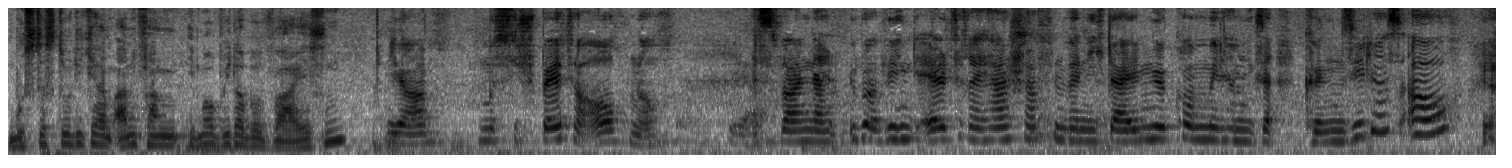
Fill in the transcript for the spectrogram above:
Musstest du dich am Anfang immer wieder beweisen? Ja, musste ich später auch noch. Ja. Es waren dann überwiegend ältere Herrschaften, wenn ich da hingekommen bin, haben die gesagt, können Sie das auch? Ja,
